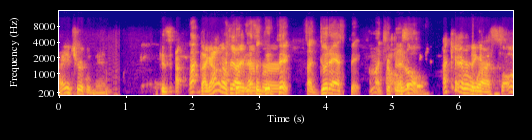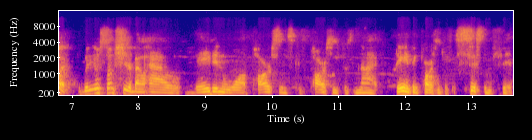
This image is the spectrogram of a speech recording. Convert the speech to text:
I ain't tripping, man. Because like I don't know if y'all remember. That's a good pick. It's a good ass pick. I'm not tripping oh, at all. I can't remember where I saw it, but it was some shit about how they didn't want Parsons because Parsons was not. They didn't think Parsons was a system fit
